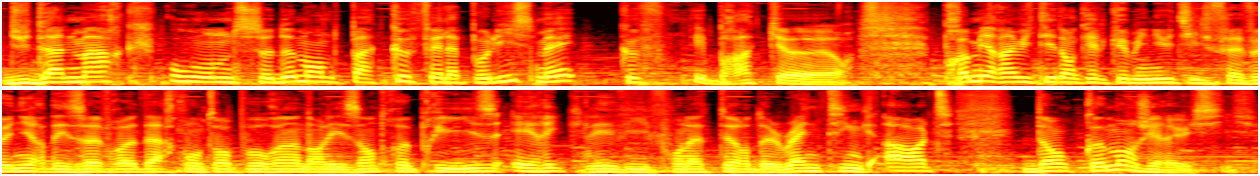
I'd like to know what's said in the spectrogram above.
du Danemark, où on ne se demande pas que fait la police, mais que font les braqueurs. Premier invité dans quelques minutes, il fait venir des œuvres d'art contemporain dans les entreprises. Eric Lévy, fondateur de Renting Art, dans Comment j'ai réussi.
